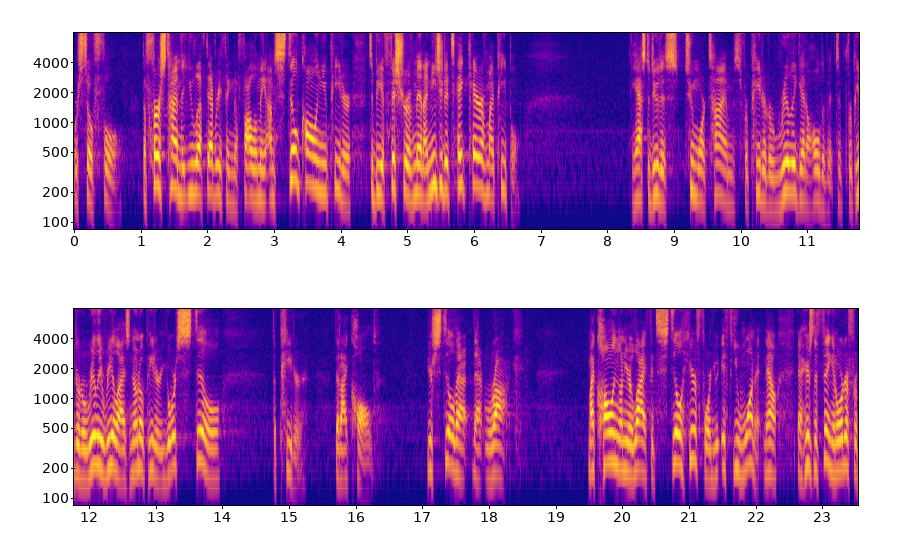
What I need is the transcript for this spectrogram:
were so full, the first time that you left everything to follow me. I'm still calling you, Peter, to be a fisher of men. I need you to take care of my people. He has to do this two more times for Peter to really get a hold of it, to, for Peter to really realize no, no, Peter, you're still the Peter that I called you're still that, that rock. My calling on your life, it's still here for you if you want it. Now, now here's the thing in order for,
